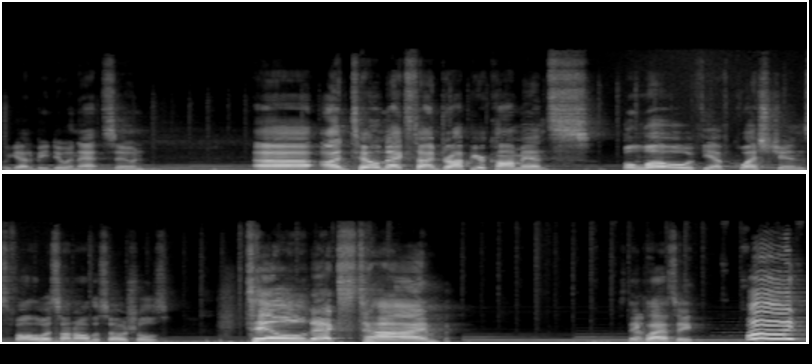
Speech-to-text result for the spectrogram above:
We got to be doing that soon. Uh, until next time, drop your comments below if you have questions. Follow us on all the socials. Till next time, stay classy. Bye.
